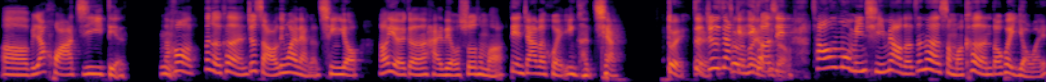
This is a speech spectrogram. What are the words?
呃比较滑稽一点，然后那个客人就找了另外两个亲友，然后有一个人还留说什么店家的回应很呛，对对，就是这样给一颗星，超莫名其妙的，真的什么客人都会有哎。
